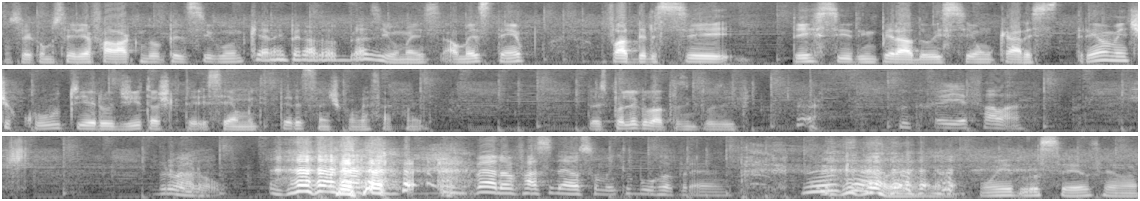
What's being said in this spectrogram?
Não sei como seria falar com o Dom Pedro II, que era imperador do Brasil, mas ao mesmo tempo, o fato dele ser, ter sido imperador e ser um cara extremamente culto e erudito, acho que seria muito interessante conversar com ele. Dois poliglotas, inclusive. Eu ia falar. Bruno. Carol. Mano, eu não faço ideia, eu sou muito burra pra. Cara, um ídolo seu, sei lá.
